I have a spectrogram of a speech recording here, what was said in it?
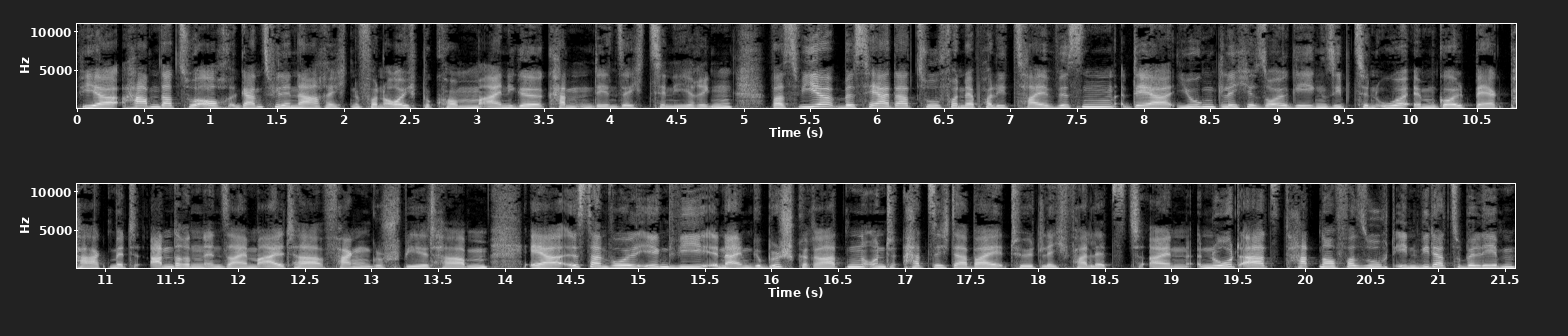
Wir haben dazu auch ganz viele Nachrichten von euch bekommen. Einige kannten den 16-Jährigen. Was wir bisher dazu von der Polizei wissen, der Jugendliche soll gegen 17 Uhr im Goldbergpark mit anderen in seinem Alter Fangen gespielt haben. Er ist dann wohl irgendwie in ein Gebüsch geraten und hat sich dabei tödlich verletzt. Ein Notarzt Arzt hat noch versucht, ihn wiederzubeleben,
